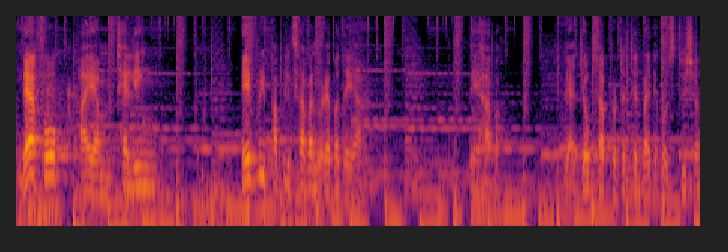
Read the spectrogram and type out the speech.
And therefore, I am telling every public servant, wherever they are, they have a, their jobs are protected by the Constitution.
